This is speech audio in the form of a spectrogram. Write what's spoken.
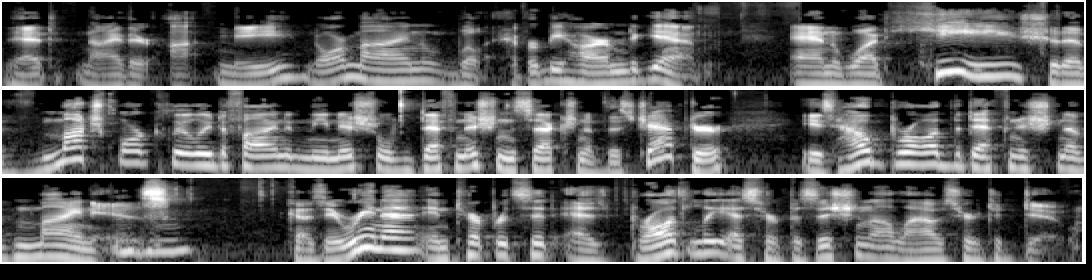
That neither uh, me nor mine will ever be harmed again. And what he should have much more clearly defined in the initial definition section of this chapter is how broad the definition of mine is. Because Irina interprets it as broadly as her position allows her to do.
